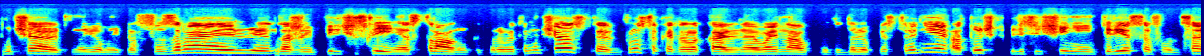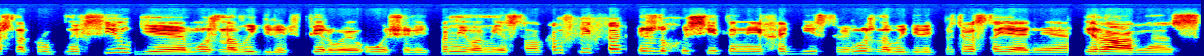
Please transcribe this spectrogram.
Обучают наемников в Израиле, даже перечисление стран, которые в этом участвуют, просто какая-то локальная война в какой-то далекой стране, а точка пересечения интересов достаточно крупных сил, где можно выделить в первую очередь, помимо местного конфликта между хуситами и хадистами, можно выделить противостояние Ирана с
